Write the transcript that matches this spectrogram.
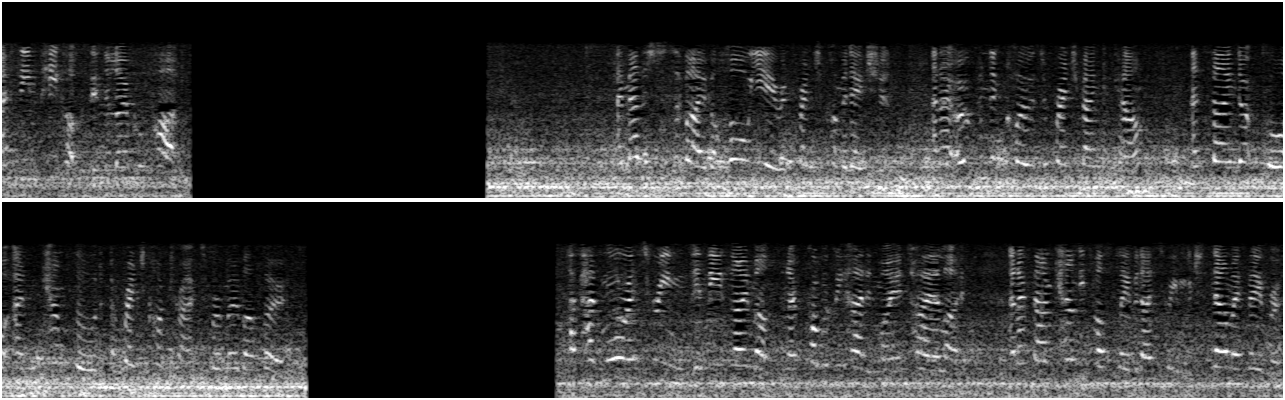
I've seen peacocks in the local park. I managed to survive a whole year in French accommodation, and I opened and closed a French bank account and signed up for and cancelled a French contract for a mobile phone. I've had more ice creams in these nine months than I've probably had in my entire life. And I found candy floss flavoured ice cream, which is now my favourite.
